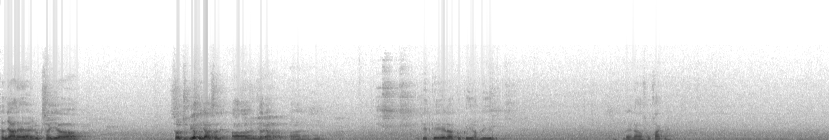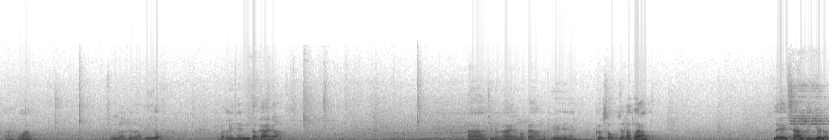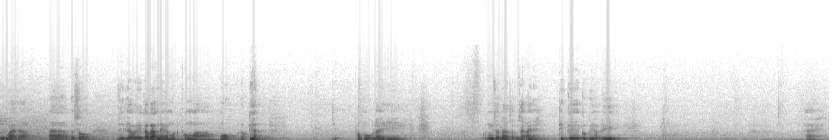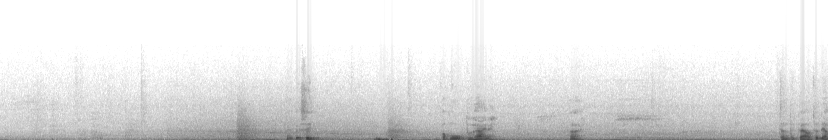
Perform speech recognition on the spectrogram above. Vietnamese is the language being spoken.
căn nhà này được xây uh, sơn trực tiếp với nhà sơn à, rất là à, ừ. thiết kế là cực kỳ hợp lý. Đây là phòng khách này. À, phòng ăn chung là rất là hợp lý rồi. Các bạn lên trên tầng 2 nhá. À trên tầng 2 có cả một cái cửa sổ rất là thoáng. Lấy ánh sáng tự nhiên ở bên ngoài vào. À cửa sổ. Giới thiệu với các bạn này một phòng à, ngủ đầu tiên. Phòng ngủ này thì cũng rất là rộng rãi này, thiết kế cực kỳ hợp lý. Vệ sinh. Phòng ngủ thứ hai này. Đây. trần thạch cao rất đẹp.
